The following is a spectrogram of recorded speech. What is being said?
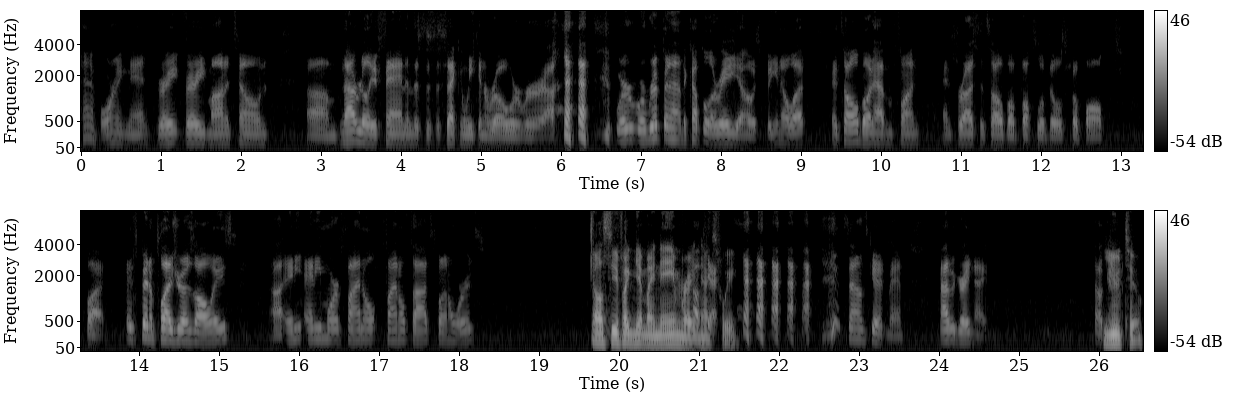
kind of boring, man. Very, very monotone. Um, not really a fan. And this is the second week in a row where we're uh, we're we're ripping on a couple of radio hosts. But you know what? It's all about having fun, and for us, it's all about Buffalo Bills football. But it's been a pleasure as always. Uh, any any more final final thoughts, final words? I'll see if I can get my name right Okay. next week. Sounds good, man. Have a great night. Okay. You too.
